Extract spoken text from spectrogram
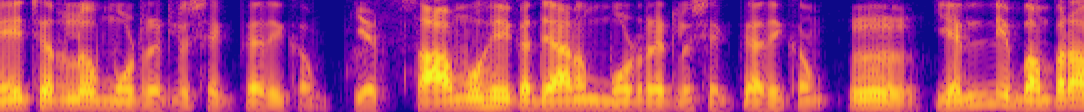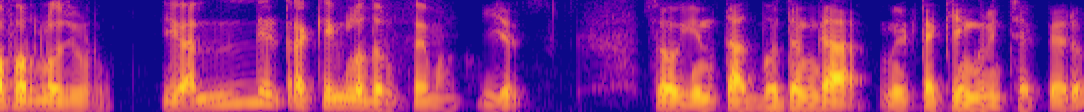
నేచర్లో మూడు రెట్లు శక్తి అధికం. ఎస్ సామూహిక ధ్యానం మూడు రెట్లు శక్తి అధికం. ఎన్ని బంపర్ ఆఫర్లో చూడు. ఇవన్నీ ట్రెక్కింగ్లో దొరుకుతాయి మనకు ఎస్ సో ఇంత అద్భుతంగా మీరు ట్రెక్కింగ్ గురించి చెప్పారు.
